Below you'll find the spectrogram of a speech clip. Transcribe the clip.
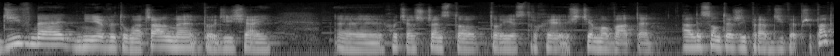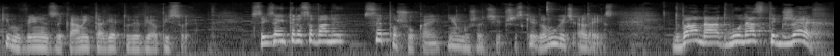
Dziwne, niewytłumaczalne do dzisiaj, e, chociaż często to jest trochę ściemowate. Ale są też i prawdziwe przypadki mówienia językami, tak jak tu Biblia opisuje. Jesteś zainteresowany? Se poszukaj. Nie muszę ci wszystkiego mówić, ale jest. Dwa na dwunasty grzech.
